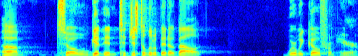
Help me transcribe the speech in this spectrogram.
Um, so we'll get into just a little bit about where we go from here.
